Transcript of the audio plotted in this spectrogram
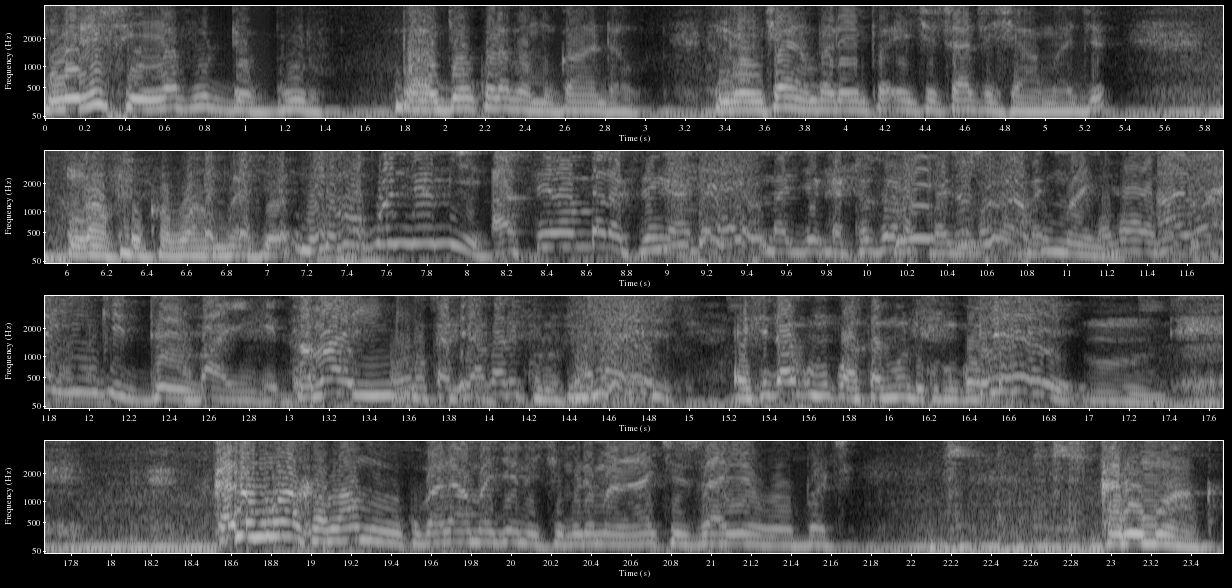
milisi yeyavudde eggulu bwajja okulaba muganda we ngaenkyayambala empa- ekitaati kyamagye ngaafuuka bwamagye mulimu kati tosobola kumanya- tosobola kumanya. Aba ayingidde. aba ayingidde. Mugongo. Hey. kano mwaka bamuwa okubala amagye nekimulema nakizaayo ewoboti kano mwaka.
